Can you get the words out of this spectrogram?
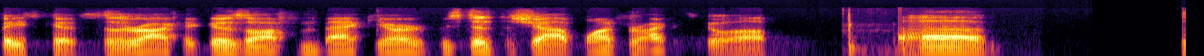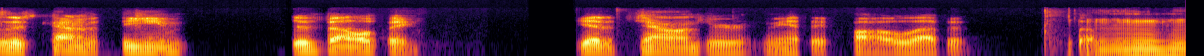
space coast, so the rocket goes off in the backyard. We sit at the shop, watch rockets go off. Uh, so there's kind of a theme developing. You the Challenger, we have the Apollo 11. So. Mm-hmm.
